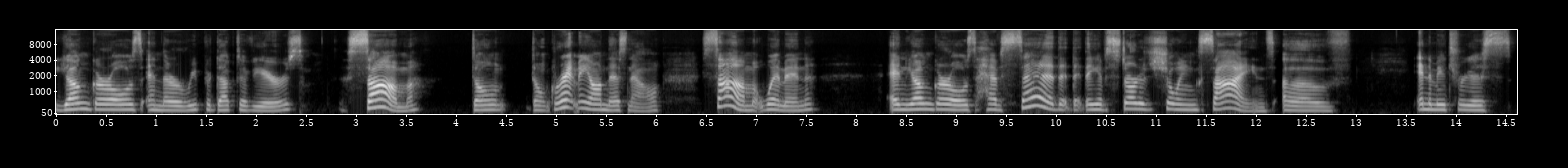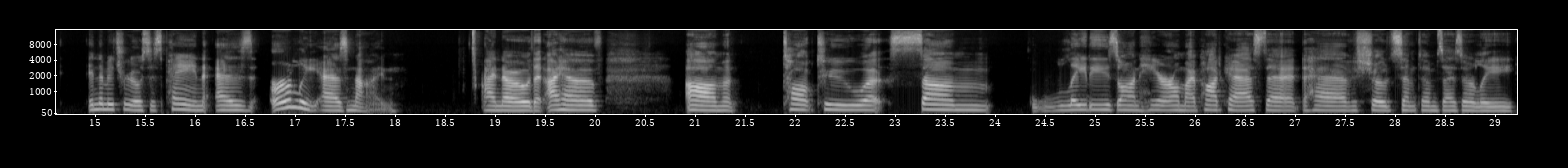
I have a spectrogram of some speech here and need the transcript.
young girls in their reproductive years. Some don't don't grant me on this now. Some women and young girls have said that they have started showing signs of endometriosis endometriosis pain as early as 9. I know that I have um talked to some ladies on here on my podcast that have showed symptoms as early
